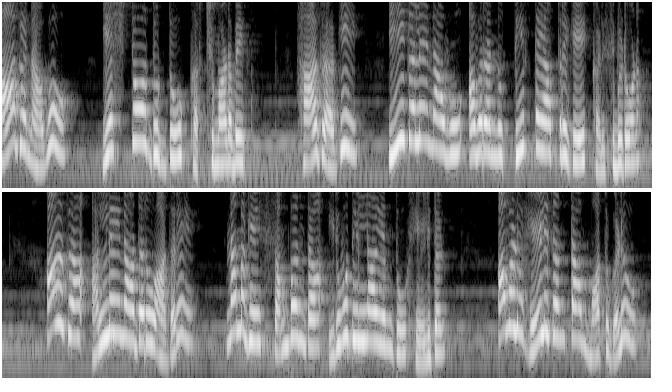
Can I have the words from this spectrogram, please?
ಆಗ ನಾವು ಎಷ್ಟೋ ದುಡ್ಡು ಖರ್ಚು ಮಾಡಬೇಕು. ಹಾಗಾಗಿ ಈಗಲೇ ನಾವು ಅವರನ್ನು ತೀರ್ಥಯಾತ್ರೆಗೆ ಕಳಿಸಿಬಿಡೋಣ. ಆಗ ಅಲ್ಲೇನಾದರೂ ಆದರೆ ನಮಗೆ ಸಂಬಂಧ ಇರುವುದಿಲ್ಲ ಎಂದು ಹೇಳಿದಳು. ಅವಳು ಹೇಳಿದಂಥ ಮಾತುಗಳು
